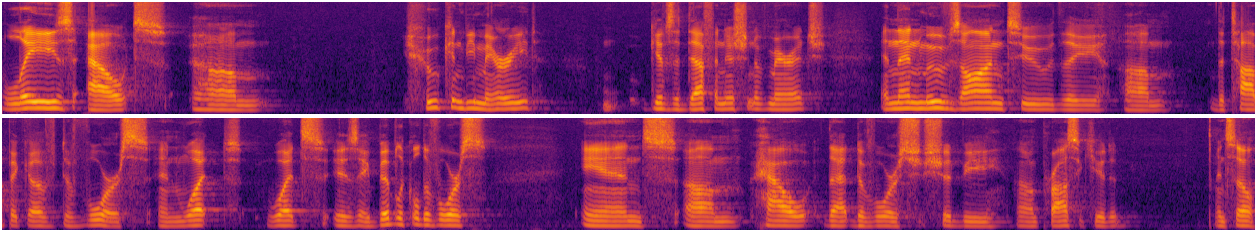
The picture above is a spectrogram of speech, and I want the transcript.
lays out um, who can be married, gives a definition of marriage, and then moves on to the um, the topic of divorce and what what is a biblical divorce and um, how that divorce should be uh, prosecuted. And so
